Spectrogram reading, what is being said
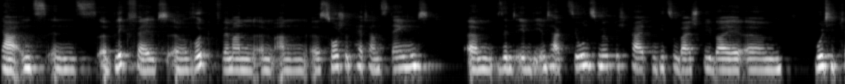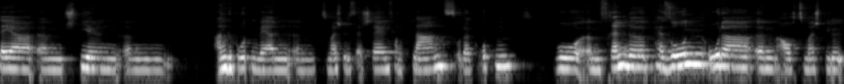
ja, ins, ins äh, Blickfeld äh, rückt, wenn man an äh, Social Patterns denkt, sind eben die Interaktionsmöglichkeiten, die zum Beispiel bei Multiplayer-Spielen ähm, angeboten werden, zum Beispiel das Erstellen von Clans oder Gruppen, wo fremde Personen oder auch zum Beispiel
